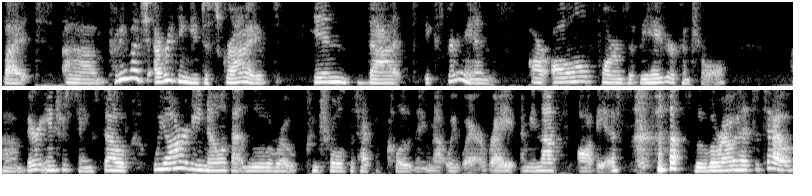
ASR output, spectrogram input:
but um, pretty much everything you described in that experience are all forms of behavior control. Um, very interesting. So we already know that LuLaRoe controls the type of clothing that we wear, right? I mean, that's obvious. LuLaRoe head to toe,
